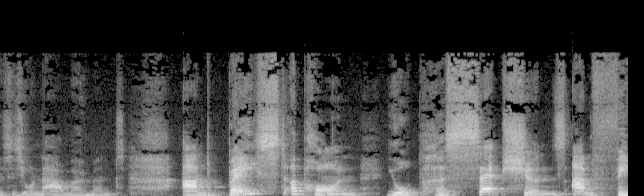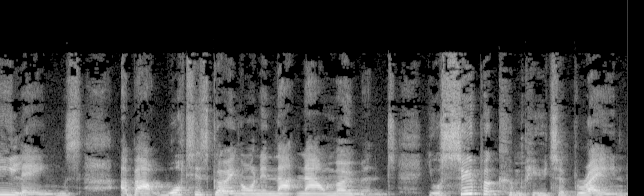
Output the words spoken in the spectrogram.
this is your now moment. And based upon your perceptions and feelings about what is going on in that now moment, your supercomputer brain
